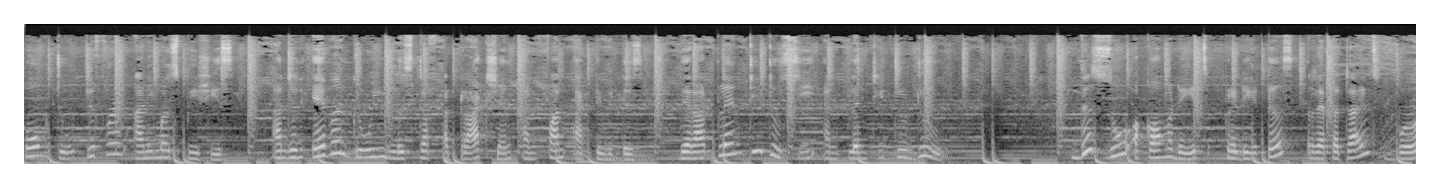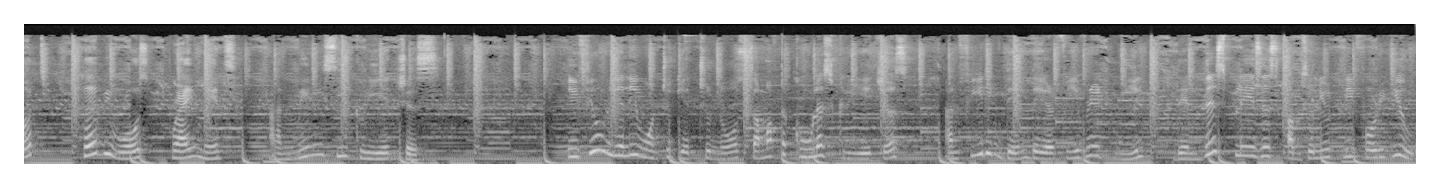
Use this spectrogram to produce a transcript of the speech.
home to different animal species and an ever growing list of attraction and fun activities. There are plenty to see and plenty to do. This zoo accommodates predators, reptiles, birds, herbivores, primates, and many sea creatures. If you really want to get to know some of the coolest creatures and feeding them their favorite meal, then this place is absolutely for you.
